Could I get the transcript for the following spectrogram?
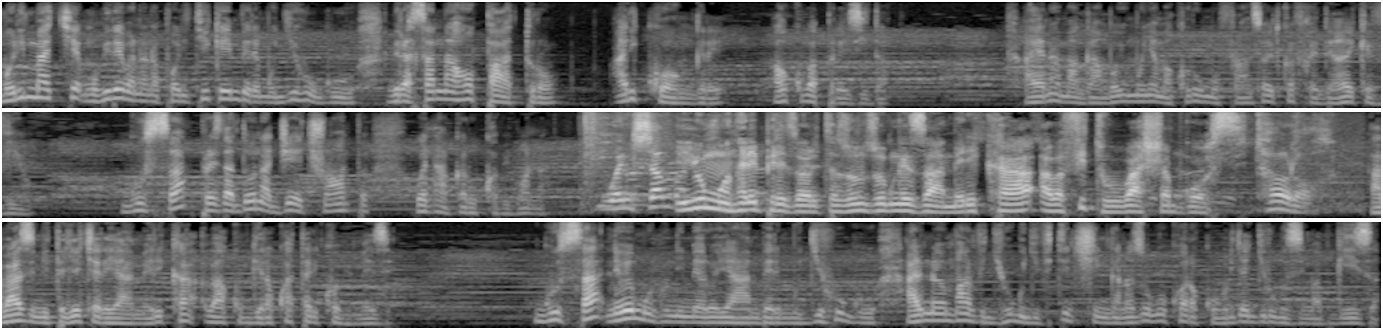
Muri make mu birebana na politiki y'imbere mu gihugu birasa naho patro ari kongere aho kuba perezida. Aya ni amagambo y'umunyamakuru w'umufaransa witwa frederic vion gusa perezida donald j. Trump we ntabwo ari uko abibona. Iyo umuntu ari perezida wa leta zunze ubumwe za amerika aba afite ububasha bwose. Abazi imitegekere ya amerika bakubwira ko atari ko bimeze. Gusa ni we muntu nimero ya mbere mu gihugu ari na yo mpamvu igihugu gifite inshingano zo gukora ku buryo agira ubuzima bwiza.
